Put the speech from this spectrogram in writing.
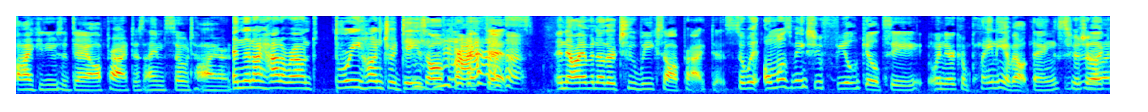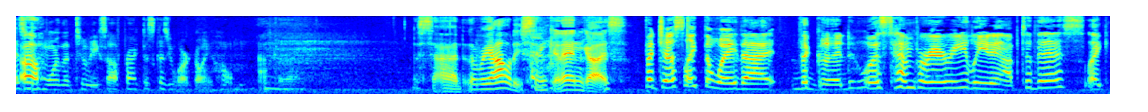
I could use a day off practice. I am so tired. And then I had around 300 days off practice. And now I have another two weeks off practice. So it almost makes you feel guilty when you're complaining about things because You you're like, oh, have more than two weeks off practice because you are going home after that. sad. The reality's sinking in, guys. But just like the way that the good was temporary leading up to this, like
